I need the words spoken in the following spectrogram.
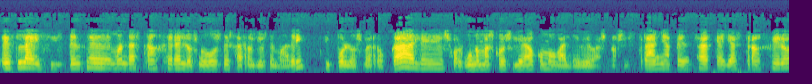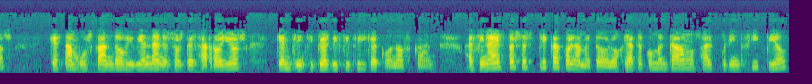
es la existencia de demanda extranjera en los nuevos desarrollos de Madrid, tipo los Berrocales o alguno más consolidado como Valdebebas. Nos extraña pensar que haya extranjeros que están buscando vivienda en esos desarrollos que en principio es difícil que conozcan. Al final esto se explica con la metodología que comentábamos al principio,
